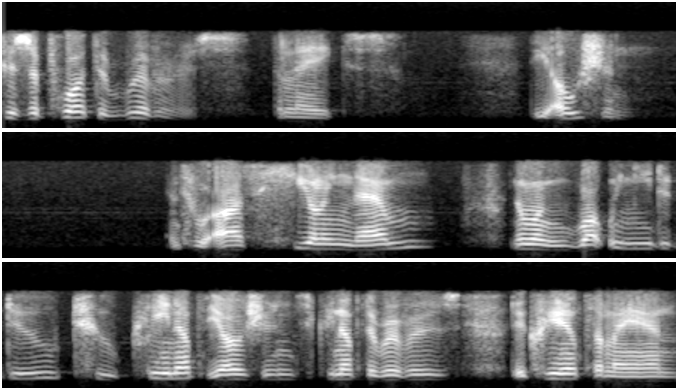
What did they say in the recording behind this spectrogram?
to support the rivers, the lakes, the ocean, and through us healing them knowing what we need to do to clean up the oceans, clean up the rivers, to clean up the land.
